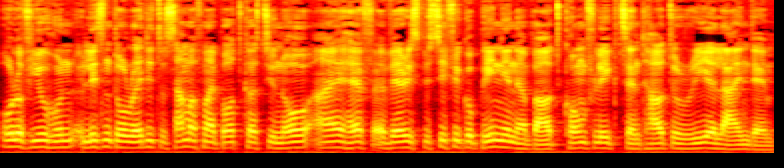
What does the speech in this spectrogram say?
all of you who listened already to some of my podcasts, you know I have a very specific opinion about conflicts and how to realign them.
